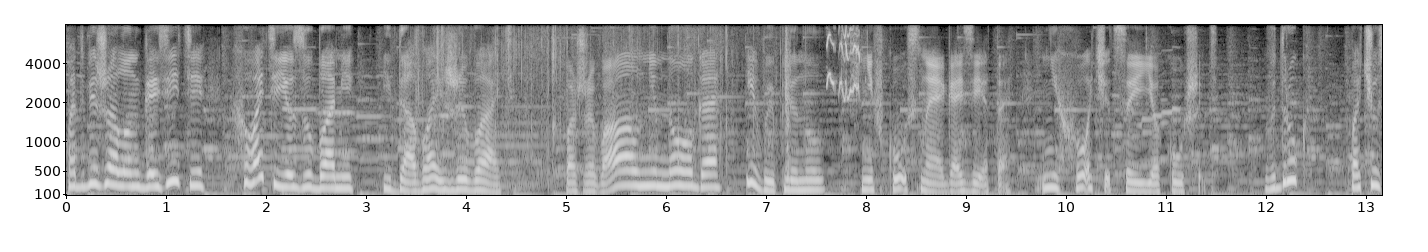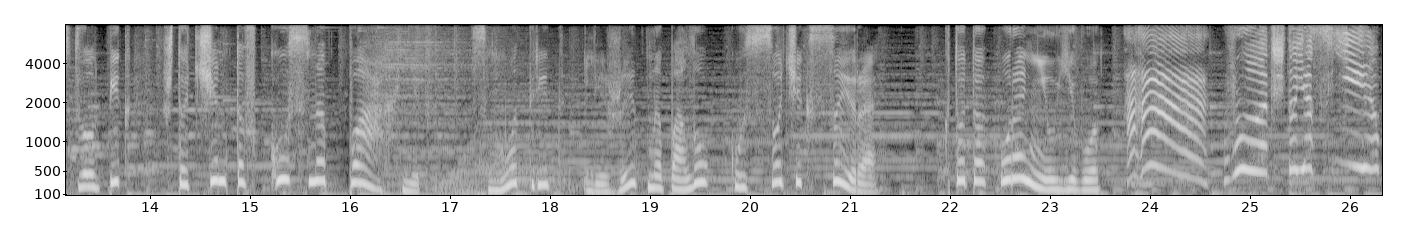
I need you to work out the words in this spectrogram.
Подбежал он к газете, хвать ее зубами и давай жевать. Пожевал немного и выплюнул. Невкусная газета, не хочется ее кушать. Вдруг почувствовал Пик, что чем-то вкусно пахнет. Смотрит, лежит на полу кусочек сыра. Кто-то уронил его. Что я съем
